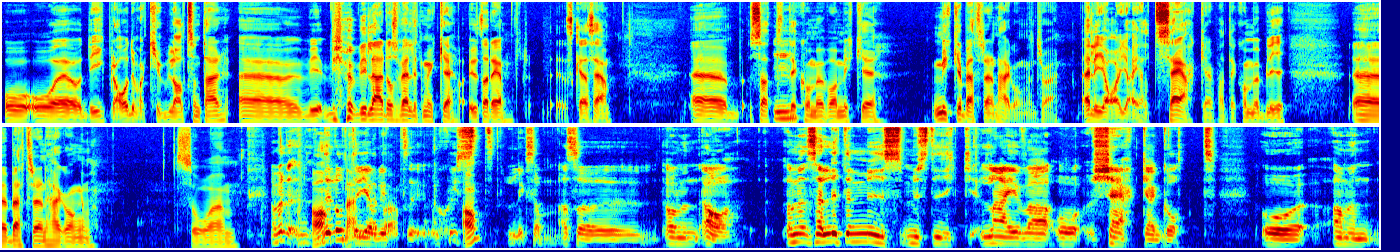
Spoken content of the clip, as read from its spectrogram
och, och, och det gick bra, det var kul och allt sånt där. Ehm, vi, vi, vi lärde oss väldigt mycket utav det, ska jag säga. Ehm, så att Mm. det kommer vara mycket, mycket bättre den här gången tror jag. Eller ja, jag är helt säker på att det kommer bli eh, bättre den här gången. Så, ehm, Ja men det, Ja, det låter nej, jävligt det eh, schysst Ja. liksom. Alltså, ja men ja. ja men, så här, lite mys, mystik, lajva och käka gott. Och ja men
